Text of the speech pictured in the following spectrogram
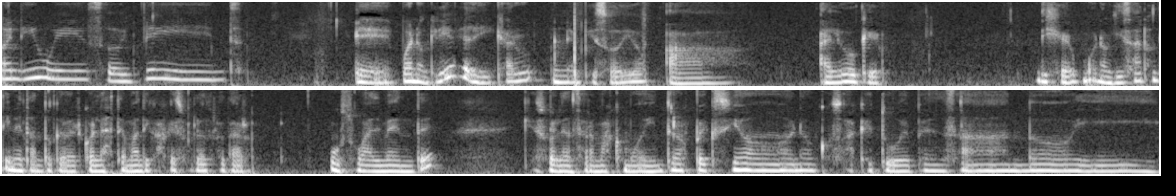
Hola, soy Mint. Eh, bueno, quería dedicar un episodio a algo que dije, bueno, quizás no tiene tanto que ver con las temáticas que suelo tratar usualmente, que suelen ser más como de introspección o cosas que estuve pensando y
